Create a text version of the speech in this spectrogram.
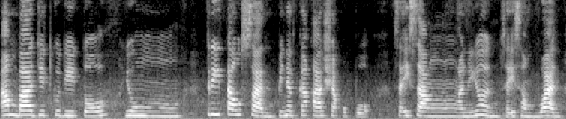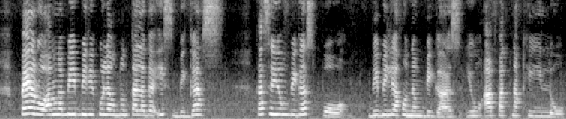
ang budget ko dito, yung 3,000, pinagkakasya ko po sa isang, ano yun, sa isang buwan. Pero, ang nabibili ko lang doon talaga is bigas. Kasi yung bigas po, bibili ako ng bigas, yung apat na kilo.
